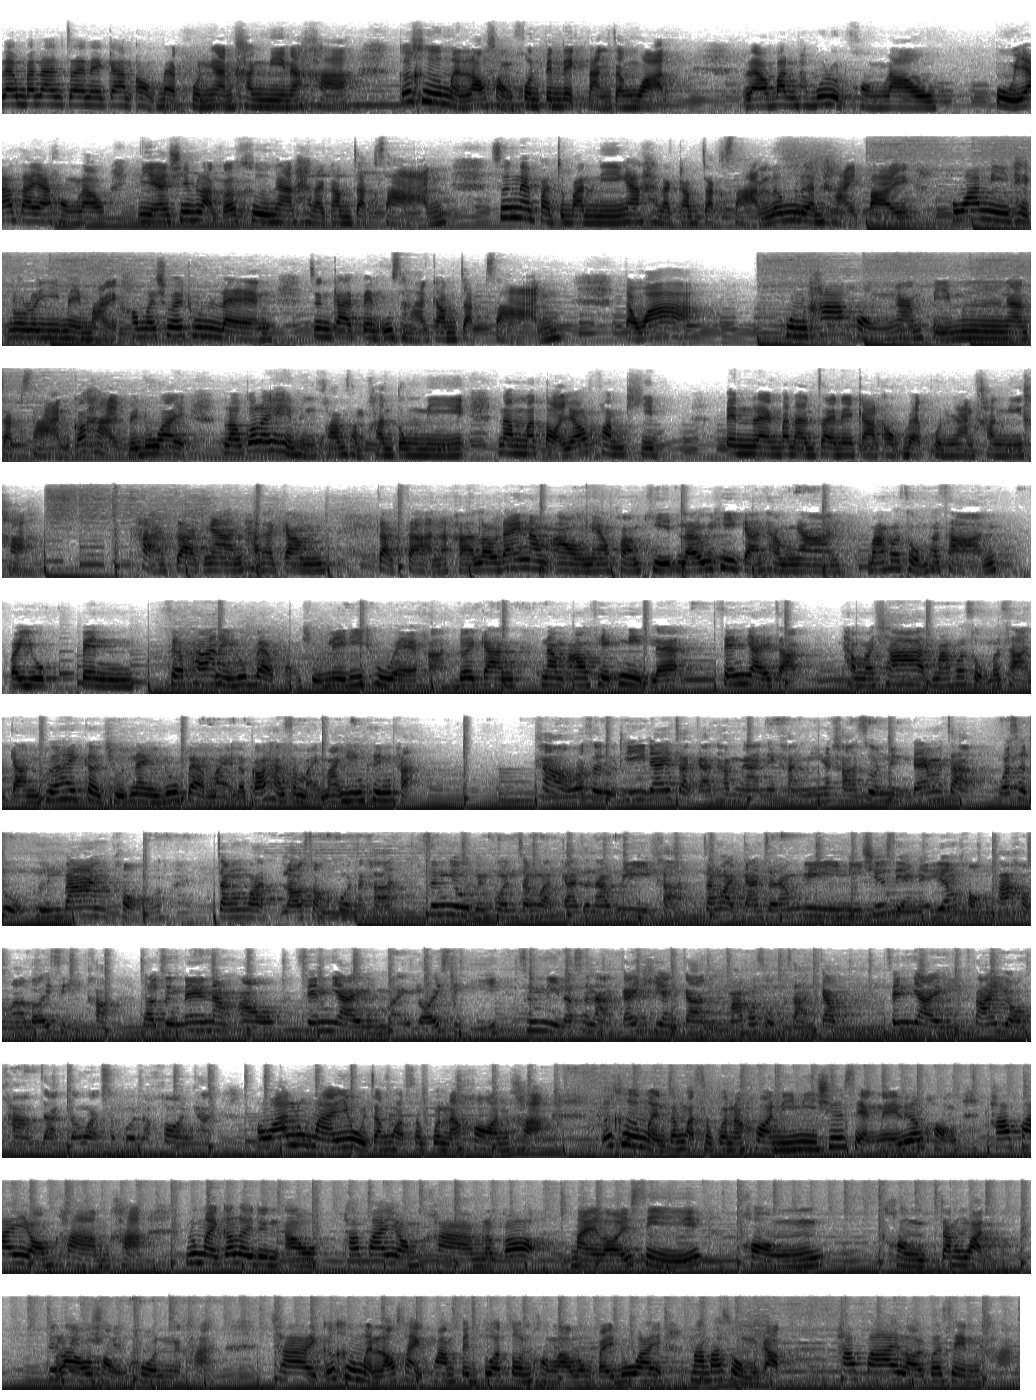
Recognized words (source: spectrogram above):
แรงบันดาลใจในการออกแบบผลงานครั้งนี้นะคะ ก็คือเหมือนเราสองคนเป็นเด็กต่างจังหวัด แล้วบรรพบุรุษของเราปู่ย่าตายายของเรา มีอาชีพหลักก็คืองานหัตถกรรมจักสาร ซึ่งในปัจจุบันนี้งานหัตถกรรมจักสารเริ่มเลือนหายไป เพราะว่ามีเทคโนโลยีใหม่ ๆ เข้ามาช่วยทุนแรง จึงกลายเป็นอุตสาหกรรมจักสาร แต่ว่าคุณค่าของงานฝีมืองานจักสารก็หายไปด้วย เราก็เลยเห็นถึงความสำคัญตรงนี้นำมาต่อยอดความคิด เป็นแรงบันดาลใจในการออกแบบผลงานครั้งนี้ค่ะ ค่ะจากงานหัตถกรรมจักสารนะคะ เราได้นำเอาแนวความคิดและวิธีการทำงานมาผสมผสานประยุกต์เป็นเสื้อผ้าในรูปแบบของชุด Lady to Wear ค่ะ โดยการนำเอาเทคนิคและเส้นใยจากธรรมชาติมาผสมผสานกัน เพื่อให้เกิดชุดในรูปแบบใหม่แล้วก็ทันสมัยมากยิ่งขึ้นค่ะ ค่ะวัสดุที่ได้จากการทำงานในครั้งนี้นะคะ ส่วนหนึ่งได้มาจากวัสดุพื้นบ้านของ จังหวัดเราสองคนนะคะ ซึ่งยูเป็นคนจังหวัดกาญจนบุรีค่ะ จังหวัดกาญจนบุรีมีชื่อเสียงในเรื่องของผ้าขาวม้าร้อยสีค่ะ เราจึงได้นำเอาเส้นใยไหมร้อยสี ซึ่งมีลักษณะใกล้เคียงกันมาผสมผสานกับเส้นใยฝ้ายย้อมคามจากจังหวัดสกลนครค่ะ เพราะว่าลูกไม้อยู่จังหวัดสกลนครค่ะ ก็คือเหมือนจังหวัดสกลนครนี้มีชื่อเสียงในเรื่องของผ้าฝ้ายย้อมคามค่ะ ลูกไม้ก็เลยดึงเอาผ้าฝ้ายย้อมคาม แล้วก็ไหมร้อยสีของของจังหวัด เป็นเราสองคนค่ะ ใช่ก็คือเหมือนเราใส่ความเป็นตัวตนของเราลงไปด้วย มาผสมกับผ้าฝ้ายร้อยเปอร์เซ็นต์ค่ะ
